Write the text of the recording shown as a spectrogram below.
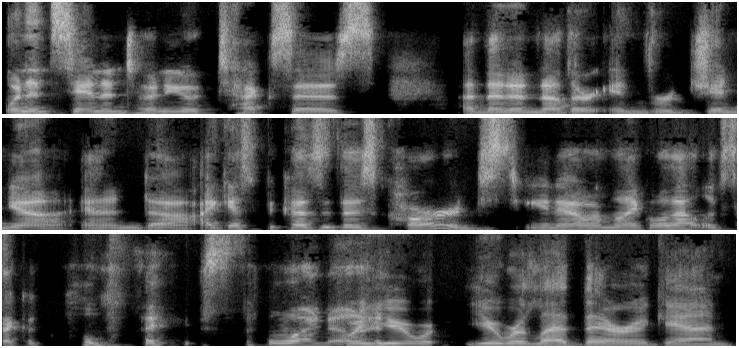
one in san antonio texas and then another in Virginia. And uh, I guess because of those cards, you know, I'm like, well, that looks like a cool place. Why not? Well, you were you were led there again.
